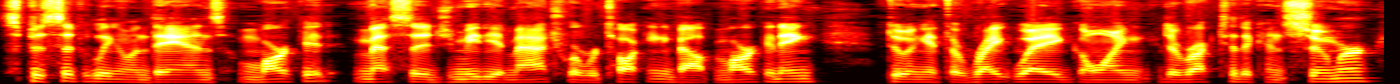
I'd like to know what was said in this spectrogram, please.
specifically on Dan's market message media match where we're talking about marketing, doing it the right way, going direct to the consumer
